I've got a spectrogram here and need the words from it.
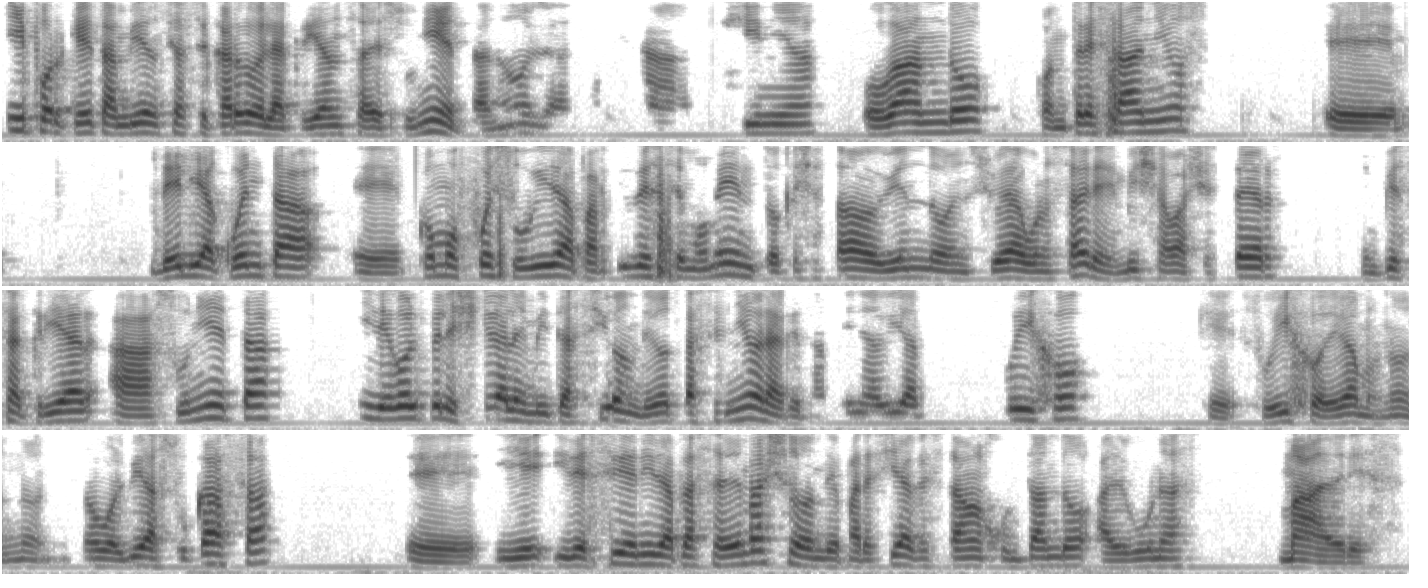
y porque también se hace cargo de la crianza de su nieta, ¿no? la Virginia Hogando, con tres años, eh, Delia cuenta eh, cómo fue su vida a partir de ese momento que ella estaba viviendo en Ciudad de Buenos Aires, en Villa Ballester, empieza a criar a su nieta y de golpe le llega la invitación de otra señora que también había su hijo, que su hijo, digamos, no, no, volvía a su casa, eh, y, deciden ir a Plaza de Mayo, donde parecía que se estaban juntando algunas madres.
